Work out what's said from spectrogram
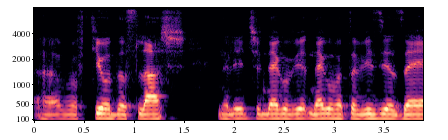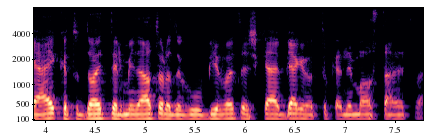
в Tilda Slash, нали, че негови, неговата визия за AI, като дойде терминатора да го убивате, ще каже, бягай от тук, не може да стане това.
